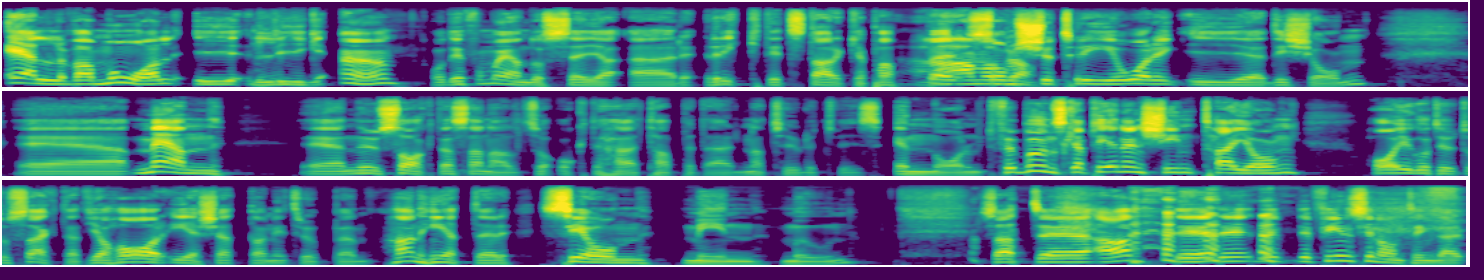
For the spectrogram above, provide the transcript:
11 mål i Ligue 1 och det får man ändå säga är riktigt starka papper Ja, som bra. 23-åring i eh, Dijon. Eh, men eh, nu saknas han alltså och det här tappet är naturligtvis enormt. Förbundskaptenen Shin Taeyong har ju gått ut och sagt att jag har ersättaren i truppen. Han heter Seon Min Moon. Så att eh, ja, det, det, det, finns ju någonting där.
